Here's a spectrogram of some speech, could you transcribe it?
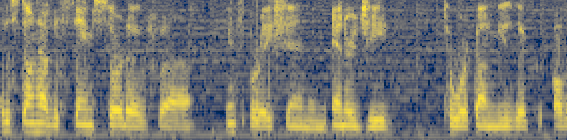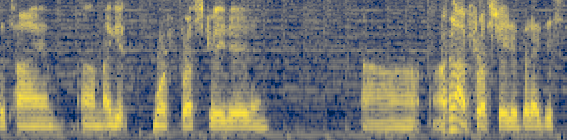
I just don't have the same sort of uh, inspiration and energy to work on music all the time. Um, I get more frustrated and uh, I'm not frustrated, but I just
